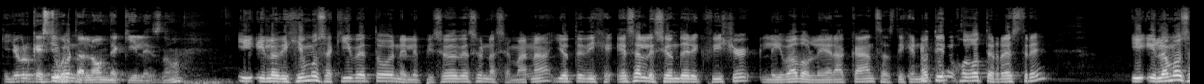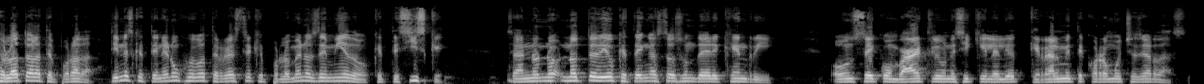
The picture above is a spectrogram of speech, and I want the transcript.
Que yo creo que estuvo el talón de Aquiles, ¿no? Y, y, lo dijimos aquí, Beto, en el episodio de hace una semana. Yo te dije, esa lesión de Eric Fisher le iba a doler a Kansas. Dije, no tiene un juego terrestre. Y, y, lo hemos hablado toda la temporada. Tienes que tener un juego terrestre que por lo menos dé miedo, que te cisque. O sea, no, no, no te digo que tengas todos un Derek Henry o un Saquon Barkley, un Ezekiel Elliott que realmente corre muchas yardas.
